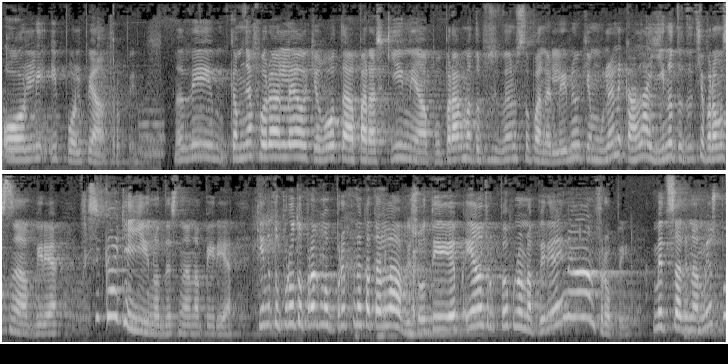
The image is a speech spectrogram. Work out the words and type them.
όλοι οι υπόλοιποι άνθρωποι. Δηλαδή, καμιά φορά λέω κι εγώ τα παρασκήνια από πράγματα που συμβαίνουν στο Πανελλήνιο και μου λένε καλά, γίνονται τέτοια πράγματα στην αναπηρία. Φυσικά και γίνονται στην αναπηρία. Και είναι το πρώτο πράγμα που πρέπει να καταλάβεις, ότι οι άνθρωποι που έχουν αναπηρία είναι άνθρωποι. Με τις αδυναμίες που,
